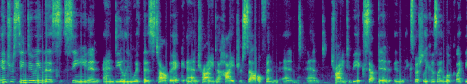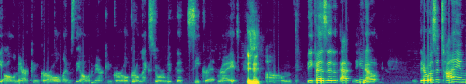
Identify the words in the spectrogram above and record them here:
interesting doing this scene and and dealing with this topic and trying to hide yourself and and and trying to be accepted and especially because I look like the all American girl. I was the all American girl, girl next door with the secret, right? Mhm. um, because it at, you know there was a time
